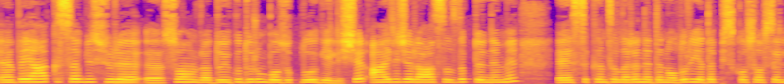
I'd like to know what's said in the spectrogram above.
e, veya kısa bir süre e, sonra duygu durum bozukluğu gelişir. Ayrıca rahatsızlık dönemi e, sıkıntılara neden olur ya da psikososyal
